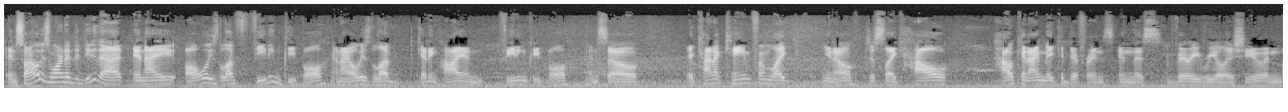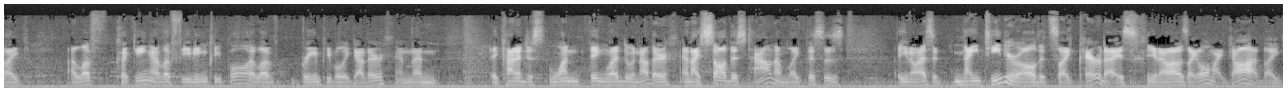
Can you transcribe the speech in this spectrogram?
And so I always wanted to do that, and I always loved feeding people, and I always loved getting high and feeding people. And so it kind of came from like, you know, just like how how can I make a difference in this very real issue? And like, I love cooking, I love feeding people, I love bringing people together, and then it kind of just one thing led to another. And I saw this town, I'm like, this is you know, as a 19 year old, it's like paradise. You know, I was like, oh my God, like,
